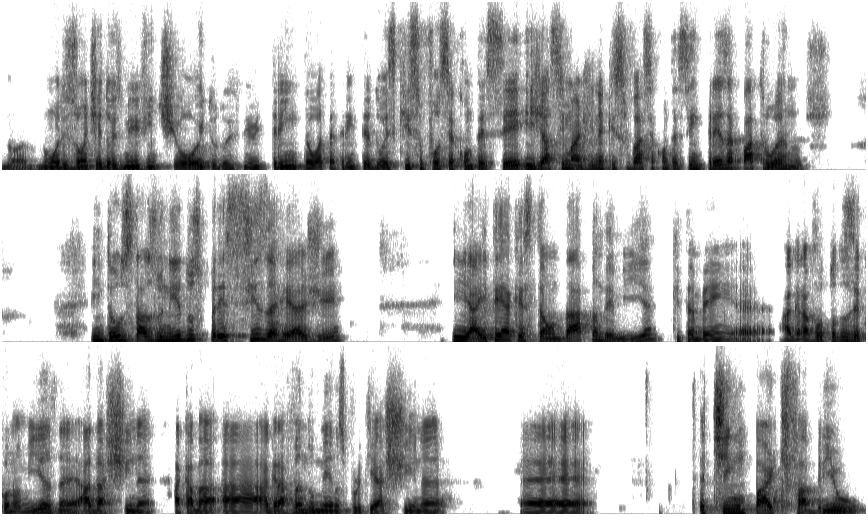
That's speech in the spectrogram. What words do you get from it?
no, no, horizonte de 2028, 2030 ou até 32, que isso fosse acontecer, e já se imagina que isso vai se acontecer em três a quatro anos. Então, os Estados Unidos precisa reagir e aí tem a questão da pandemia, que também é, agravou todas as economias, né? A da China acaba a, agravando menos porque a China é, tinha um parque fabril,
